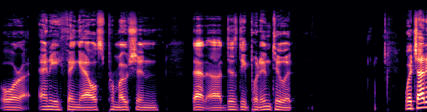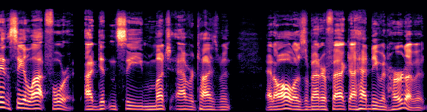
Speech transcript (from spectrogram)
or anything else promotion that uh, Disney put into it. Which I didn't see a lot for it. I didn't see much advertisement at all. As a matter of fact, I hadn't even heard of it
